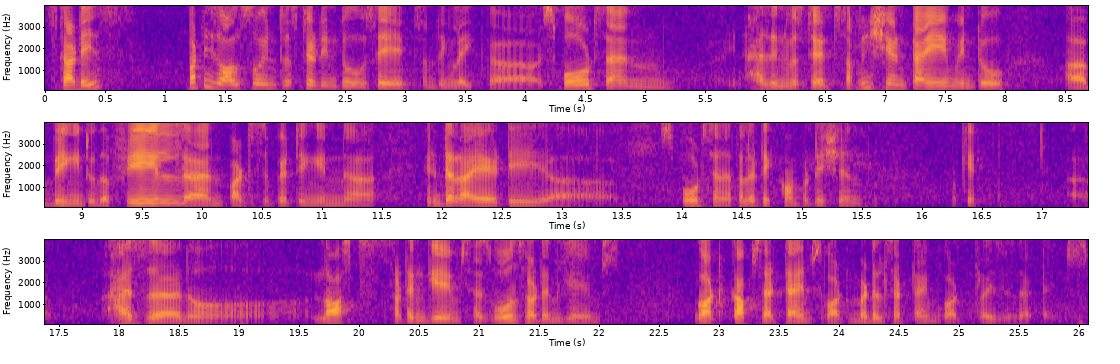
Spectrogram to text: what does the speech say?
studies but is also interested into say something like uh, sports and has invested sufficient time into uh, being into the field and participating in uh, inter IIT sports and athletic competition. Okay. Has uh, know, lost certain games, has won certain games, got cups at times, got medals at times, got prizes at times.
